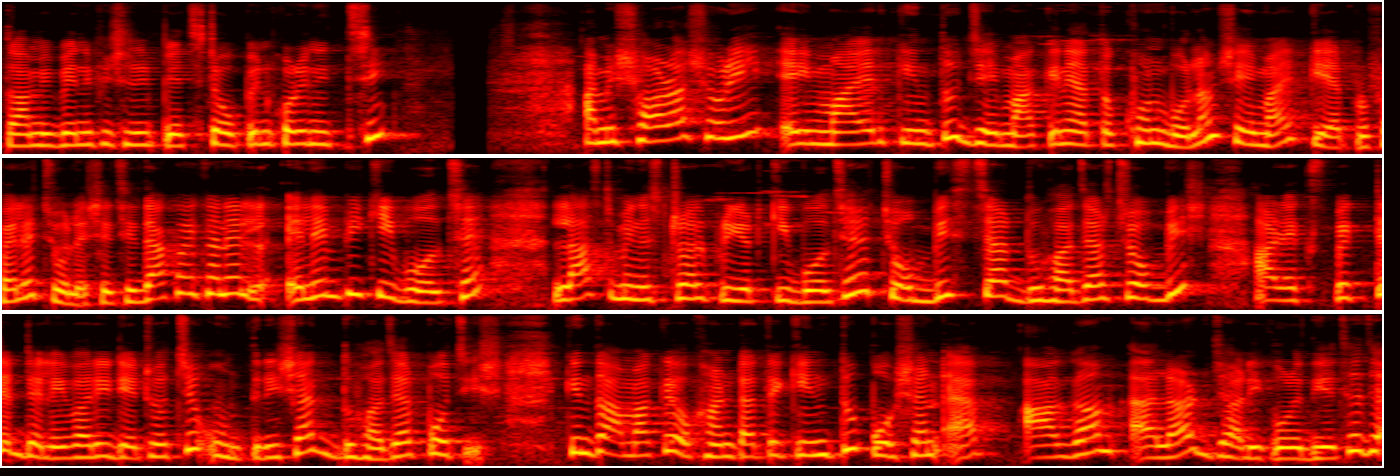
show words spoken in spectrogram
তো আমি বেনিফিশিয়ারি পেজটা ওপেন করে নিচ্ছি। আমি সরাসরি এই মায়ের কিন্তু যে মাকে নিয়ে এতক্ষণ বললাম, সেই মায়ের কেয়ার প্রোফাইলে চলে এসেছি। দেখো এখানে এলএমপি কি বলছে লাস্ট মিনিস্ট্রাল পিরিয়ড কি বলছে, চব্বিশ চার দু আর এক্সপেক্টেড ডেলিভারি ডেট হচ্ছে উনত্রিশ এক দু কিন্তু আমাকে ওখানটাতে কিন্তু পোষণ অ্যাপ আগাম অ্যালার্ট জারি করে দিয়েছে যে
